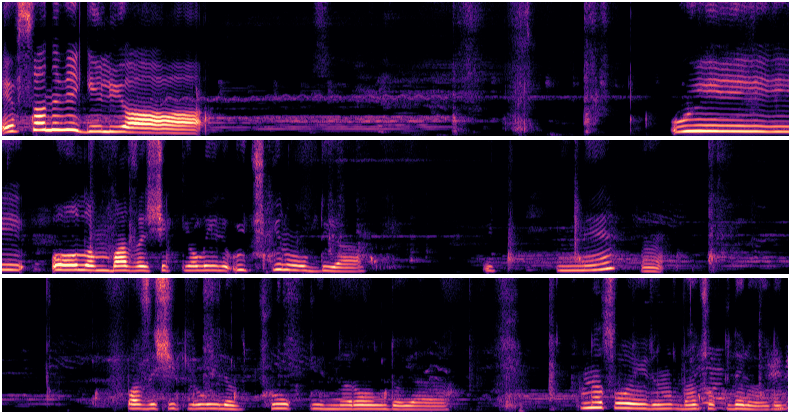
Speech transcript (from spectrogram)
efsanevi geliyor. Uy, oğlum bazı ışık yoluyla 3 gün oldu ya. Ne? Ha. Yoluyla çok günler oldu ya. Nasıl uyudunuz? Ben çok güzel uyudum.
